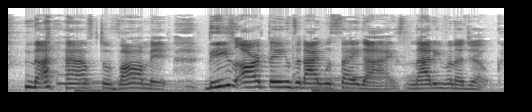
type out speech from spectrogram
not have to vomit. These are things that I would say, guys, not even a joke.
